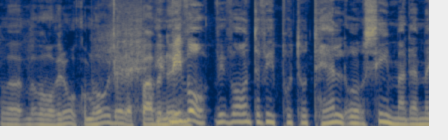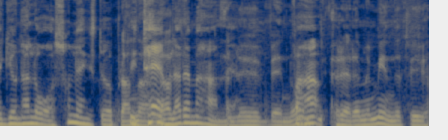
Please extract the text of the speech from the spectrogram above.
vad, var vi då? Kommer du ihåg det? På Avenyn? Vi var, vi var inte vi på ett hotell och simmade med Gunnar Larsson längst upp. Bland vi tävlade med han. Nu, För han- Hur är det med minnet? Vi,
